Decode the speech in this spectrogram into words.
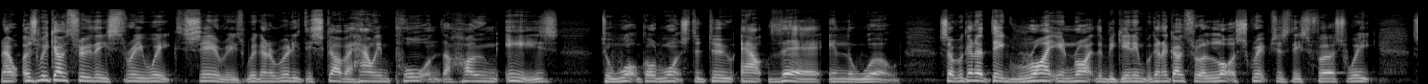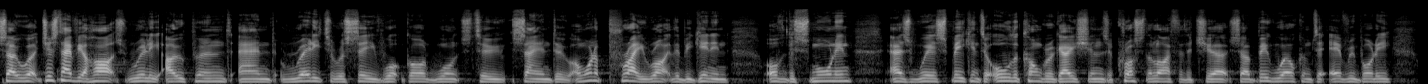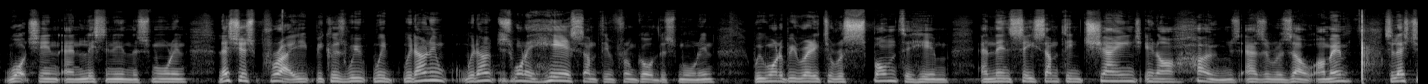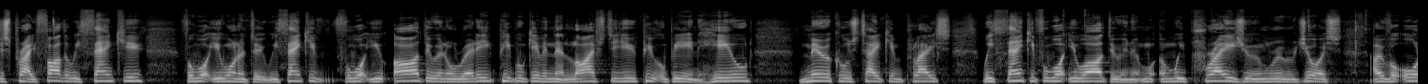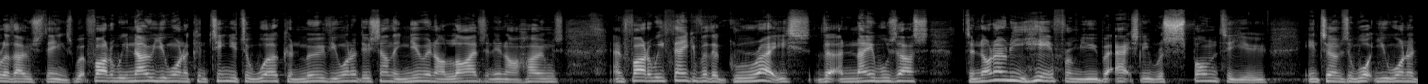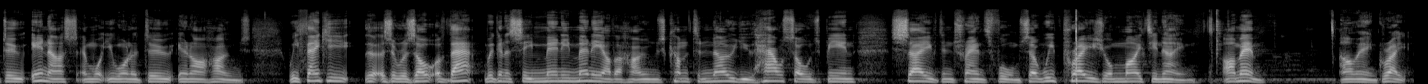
Now, as we go through these three week series, we're going to really discover how important the home is to what God wants to do out there in the world. So we're going to dig right in, right at the beginning. We're going to go through a lot of scriptures this first week. So uh, just have your hearts really opened and ready to receive what God wants to say and do. I want to pray right at the beginning of this morning as we're speaking to all the congregations across the life of the church. So a big welcome to everybody watching and listening this morning. Let's just pray because we, we, we, don't, we don't just want to hear something from God this morning. We want to be ready to respond to Him and then see something change in our homes as a result. Amen. So let's just pray. Father, we thank you for what you want to do. We thank you for what you are doing already. People giving their lives to you, people being healed, miracles taking place. We thank you for what you are doing and, we praise you and we rejoice over all of those things. But Father, we know you want to continue to work and move. You want to do something new in our lives and in our homes. And Father, we thank you for the grace that enables us to not only hear from you, but actually respond to you in terms of what you want to do in us and what you want to do in our homes. We thank you that as a result of that, we're going to see many, many other homes come to know you, households being saved and transformed. So we praise your mighty name. Amen. Amen. Great.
